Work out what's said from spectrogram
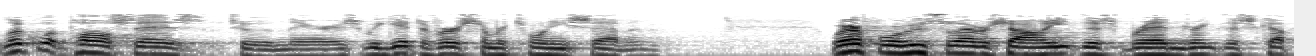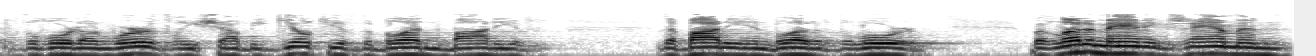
Look what Paul says to them there as we get to verse number 27. Wherefore, whosoever shall eat this bread and drink this cup of the Lord unworthily shall be guilty of the blood and body of the body and blood of the Lord. But let a man examine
